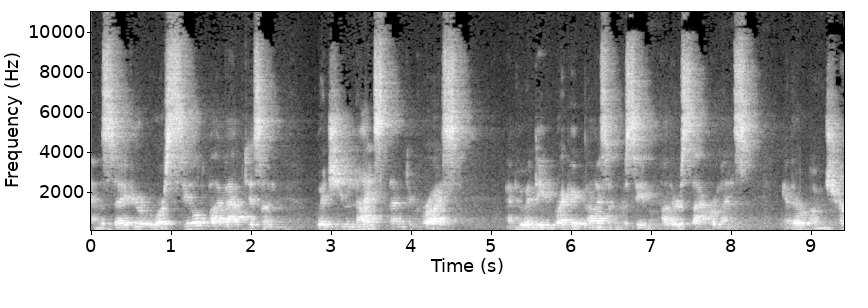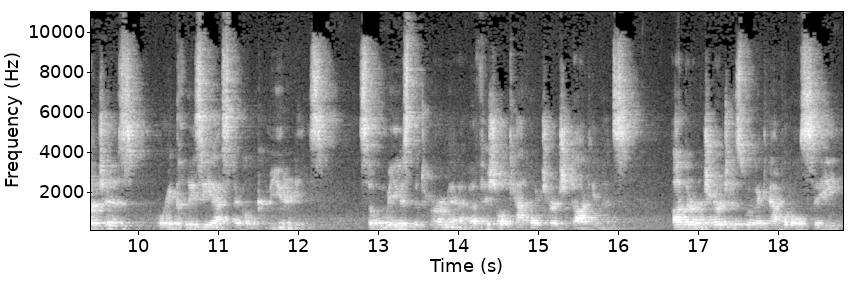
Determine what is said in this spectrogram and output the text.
and the Savior, who are sealed by baptism, which unites them to Christ, and who indeed recognize and receive other sacraments in their own churches or ecclesiastical communities. So when we use the term in official Catholic Church documents, other churches with a capital C,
